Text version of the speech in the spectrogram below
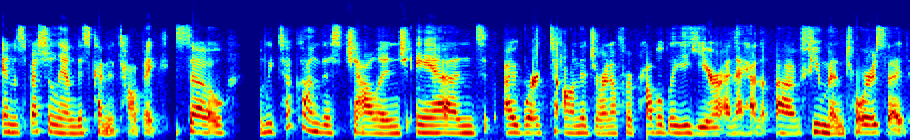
and especially on this kind of topic. So we took on this challenge and I worked on the journal for probably a year and I had a few mentors that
